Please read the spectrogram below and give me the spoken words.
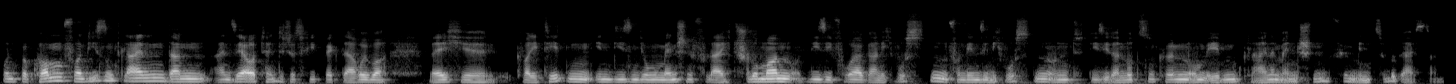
und bekommen von diesen Kleinen dann ein sehr authentisches Feedback darüber, welche Qualitäten in diesen jungen Menschen vielleicht schlummern, die sie vorher gar nicht wussten, von denen sie nicht wussten und die sie dann nutzen können, um eben kleine Menschen für MINT zu begeistern.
